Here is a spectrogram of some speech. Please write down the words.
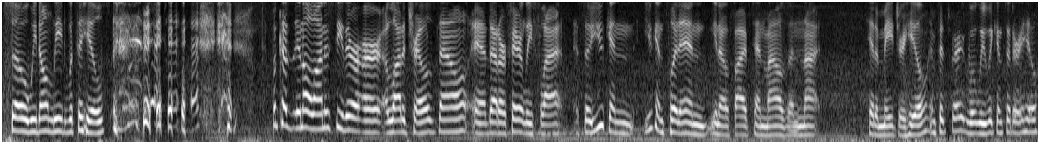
So we don't lead with the hills. because in all honesty there are a lot of trails now and that are fairly flat so you can you can put in you know five ten miles and not hit a major hill in pittsburgh what we would consider a hill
